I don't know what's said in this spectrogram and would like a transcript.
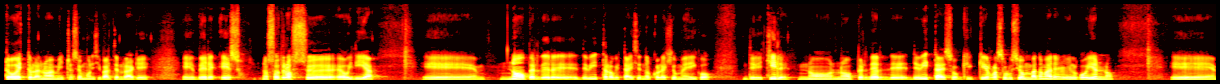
todo esto. La nueva administración municipal tendrá que eh, ver eso. Nosotros eh, hoy día eh, no perder de vista lo que está diciendo el Colegio Médico de Chile, no, no perder de, vista eso, ¿Qué, ¿Qué, resolución va a tomar el, gobierno, eh,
